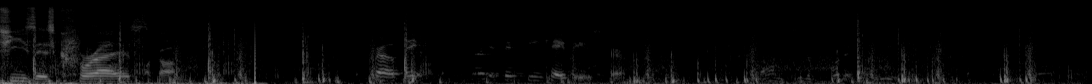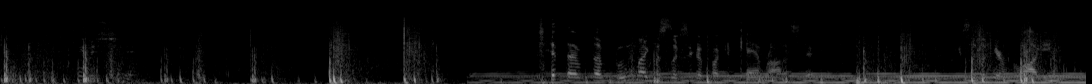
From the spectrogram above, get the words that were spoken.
Jesus Christ. Fuck off. Bro, if they, they better get 15k views, bro. I see the footage. please. This game is shit. the, the boom mic just looks like a fucking camera on a stick. Like if you're vlogging.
